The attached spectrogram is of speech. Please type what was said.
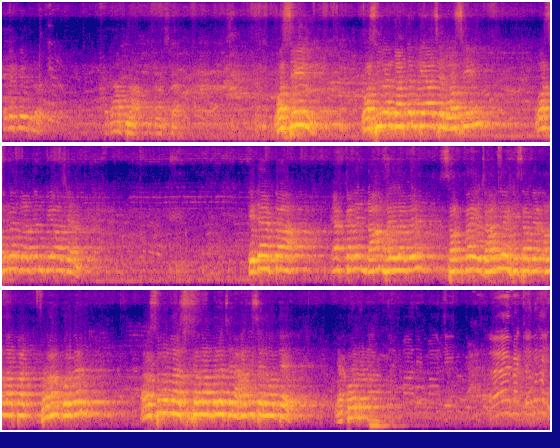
এটা কে আপনার। আচ্ছা। ওয়াসিম ওয়াসিমের গার্জেন কে আছেন? ওয়াসিম ওয়াসিমের গার্জেন কে আছেন? এটা একটা এককালীন দান হয়ে যাবে। সদকায়ে জারিয়া হিসাবে আল্লাহ পাক গ্রহণ করবেন। রাসূলুল্লাহ সাল্লাল্লাহু বলেছেন হাদিসের মধ্যে এখন কেন লাগে যায়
